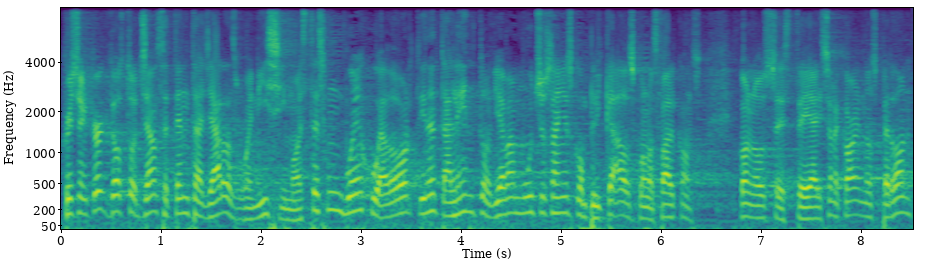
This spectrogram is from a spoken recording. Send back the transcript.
Christian Kirk, dos touchdowns, 70 yardas, buenísimo. Este es un buen jugador, tiene talento, lleva muchos años complicados con los Falcons, con los este, Arizona Cardinals, perdón,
